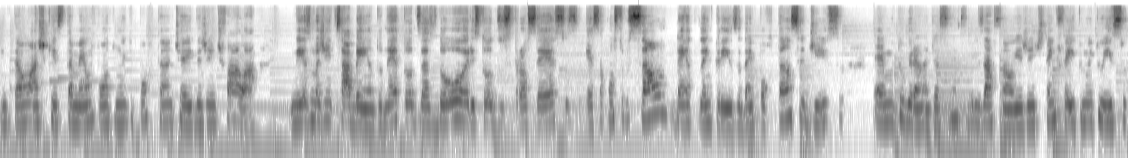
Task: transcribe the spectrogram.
Então, acho que esse também é um ponto muito importante aí da gente falar mesmo a gente sabendo, né, todas as dores, todos os processos, essa construção dentro da empresa, da importância disso, é muito grande, a sensibilização, e a gente tem feito muito isso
